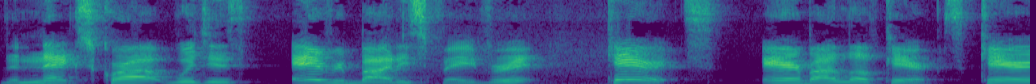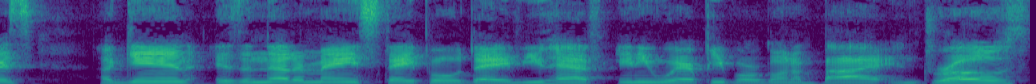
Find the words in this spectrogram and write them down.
The next crop, which is everybody's favorite, carrots. Everybody love carrots. Carrots, again, is another main staple that if you have anywhere, people are going to buy in droves.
